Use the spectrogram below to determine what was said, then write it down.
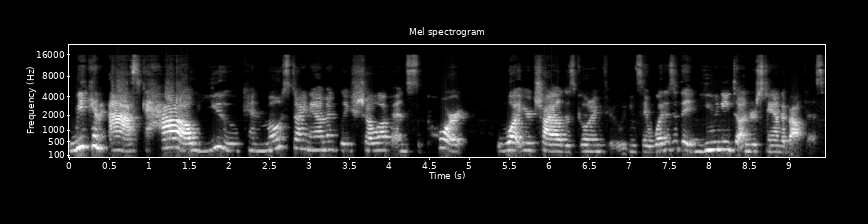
we can ask how you can most dynamically show up and support what your child is going through. We can say, what is it that you need to understand about this?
